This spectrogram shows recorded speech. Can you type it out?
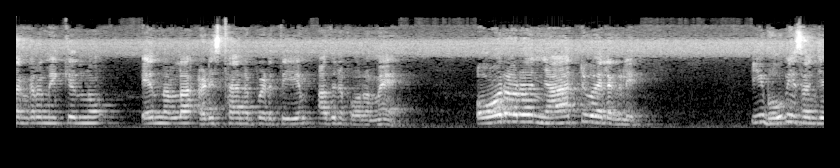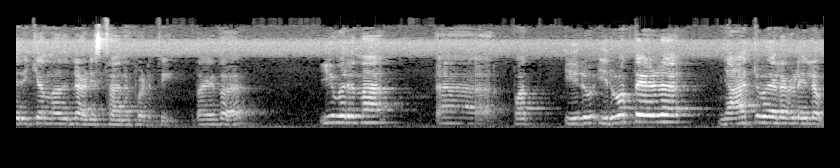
സംക്രമിക്കുന്നു എന്നുള്ള അടിസ്ഥാനപ്പെടുത്തിയും അതിനു പുറമെ ഓരോരോ ഞാറ്റുവേലകളിൽ ഈ ഭൂമി സഞ്ചരിക്കുന്നതിന്റെ അടിസ്ഥാനപ്പെടുത്തി. അതായത് ഈ വരുന്ന ഇരു- ഇരുപത്തേഴ് ഞാറ്റുവേലകളിലും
